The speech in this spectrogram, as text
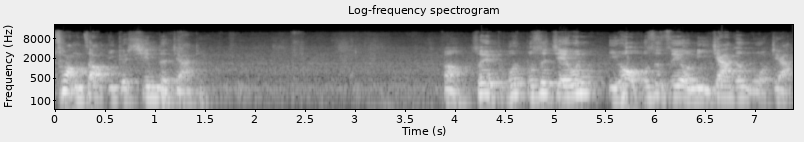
创造一个新的家庭。啊，所以不不是结婚以后不是只有你家跟我家，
